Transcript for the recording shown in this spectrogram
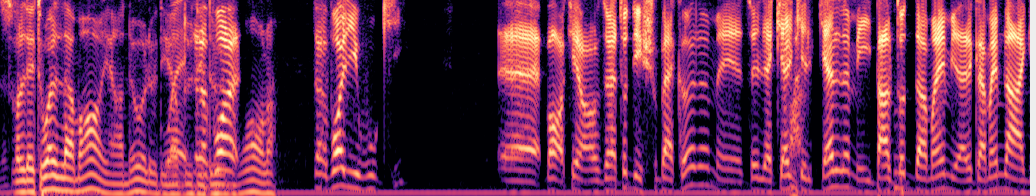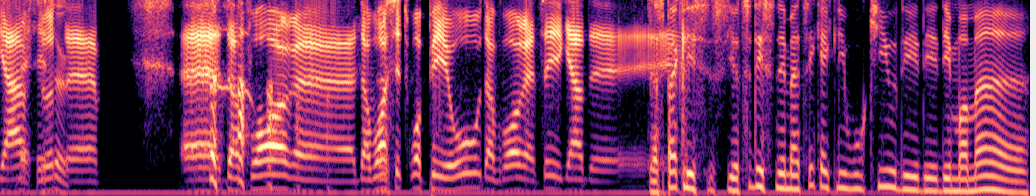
Sur l'étoile de la mort, il y en a là, des RDD2 noirs. Là. De voir les Wookiees. Euh, bon, ok, on dirait tous des Chewbacca, là, mais lequel qui est lequel, là, mais ils parlent tous de même, avec le même langage. Ben, tout, euh, d'avoir euh, d'avoir ces trois PO, d'avoir, tu sais, regarde. Euh, J'espère que les. Y a-tu des cinématiques avec les Wookiees ou des, des, des moments.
